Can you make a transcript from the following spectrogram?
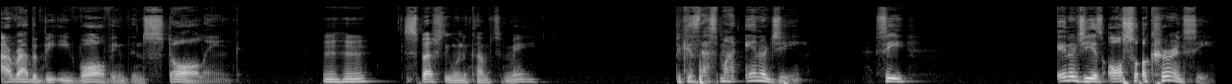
I'd rather be evolving than stalling. Mm-hmm. Especially when it comes to me. Because that's my energy. See, energy is also a currency.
